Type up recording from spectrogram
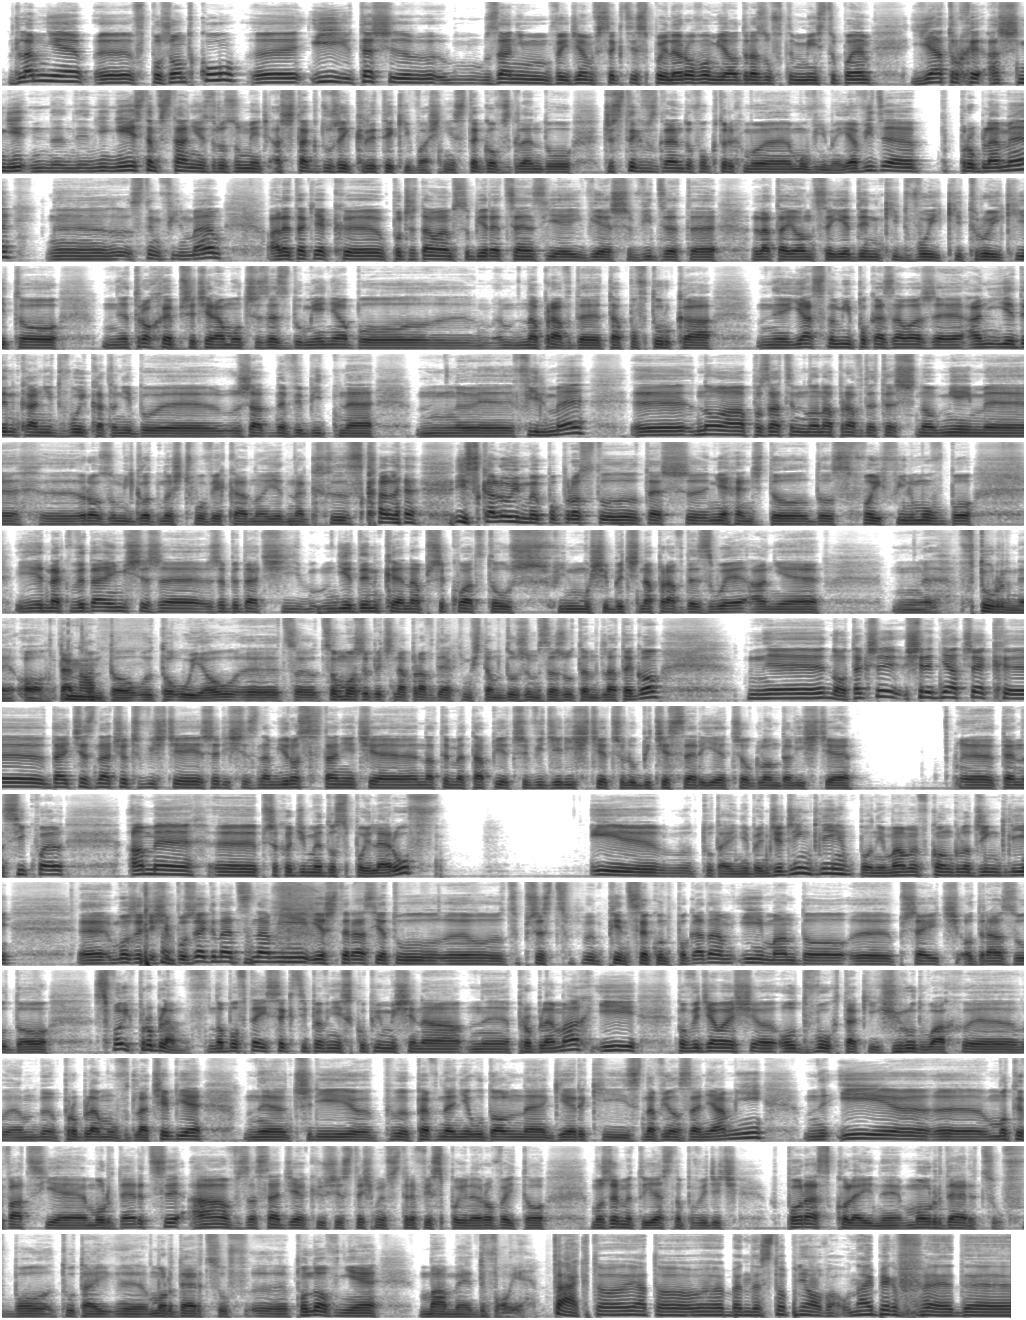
Dla mnie w porządku i też zanim wejdziemy w sekcję spoilerową, ja od razu w tym miejscu powiem, ja trochę aż nie, nie, nie jestem w stanie zrozumieć aż tak dużej krytyki właśnie z tego względu, czy z tych względów, o których my mówimy. Ja widzę problemy e, z tym filmem, ale tak jak e, poczytałem sobie recenzję i wiesz, widzę te latające jedynki, dwójki, trójki, to trochę przecieram oczy ze zdumienia, bo naprawdę ta powtórka jasno mi pokazała, że ani jedynka, ani dwójka to nie były żadne wybitne Y, filmy. Y, no a poza tym, no naprawdę też, no miejmy y, rozum i godność człowieka, no jednak skalę i skalujmy po prostu też niechęć do, do swoich filmów, bo jednak wydaje mi się, że żeby dać jedynkę na przykład, to już film musi być naprawdę zły, a nie wtórny, o, tak no. bym to, to ujął, co, co może być naprawdę jakimś tam dużym zarzutem dlatego. E, no, także średniaczek, e, dajcie znać oczywiście, jeżeli się z nami rozstaniecie na tym etapie, czy widzieliście, czy lubicie serię, czy oglądaliście e, ten sequel, a my przechodzimy do spoilerów. I tutaj nie będzie jingli, bo nie mamy w Konglo jingli. E, możecie się pożegnać z nami. Jeszcze raz ja tu e, przez 5 sekund pogadam i Mando e, przejdź od razu do swoich problemów. No bo w tej sekcji pewnie skupimy się na problemach i powiedziałeś o dwóch takich źródłach problemów dla ciebie, czyli pewne nieudolne gierki z nawiązaniami i motywację mordercy, a w zasadzie jak już jesteśmy w strefie spoilerowej, to możemy tu jasno powiedzieć po raz kolejny morderców, bo tutaj morderców ponownie mamy dwoje. Tak, to ja to będę stopniował. Najpierw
